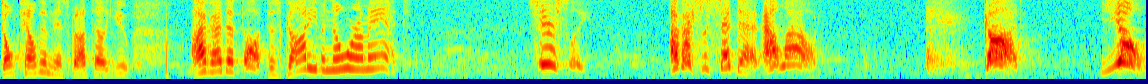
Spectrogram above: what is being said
Don't tell them this, but I'll tell you. I've had that thought. Does God even know where I'm at? Seriously. I've actually said that out loud. God, yo,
